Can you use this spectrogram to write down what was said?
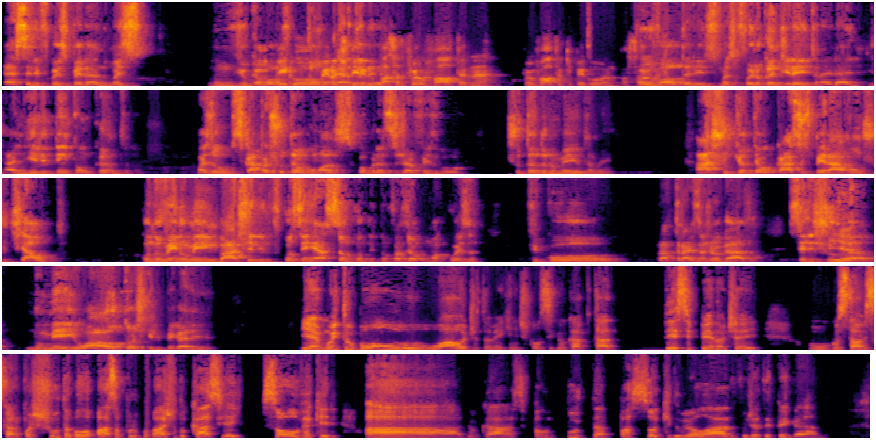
Essa ele ficou esperando, mas não viu que a Quem bola pegou foi tão o pênalti dele no passado foi o Walter, né? Foi o Walter que pegou ano passado. Foi o né? Walter, isso, mas foi no canto direito, né? Ele- ali, ali ele tenta um canto, né? Mas o Scarpa chuta algumas cobranças já fez gol chutando no meio também. Acho que até o Cássio esperava um chute alto. Quando vem no meio embaixo, ele ficou sem reação. Quando tentou fazer alguma coisa, ficou para trás na jogada. Se ele chuta Yeah. no meio alto, acho que ele pegaria. E é muito bom o, o áudio também que a gente conseguiu captar desse pênalti aí. O Gustavo Scarpa chuta, a bola passa por baixo do Cássio e aí só ouve aquele ah do Cássio, falando, puta, passou aqui do meu lado, podia ter pegado.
